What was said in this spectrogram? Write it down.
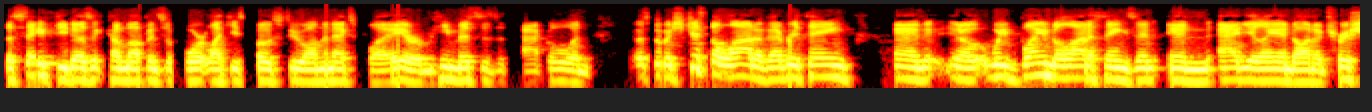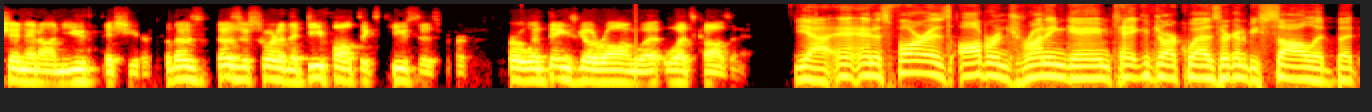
the safety doesn't come up and support like he's supposed to on the next play, or he misses a tackle, and so it's just a lot of everything. And you know, we've blamed a lot of things in, in Aggie land on attrition and on youth this year. So those those are sort of the default excuses for, for when things go wrong, what, what's causing it. Yeah, and, and as far as Auburn's running game, Tank and Jarquez, they're going to be solid, but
